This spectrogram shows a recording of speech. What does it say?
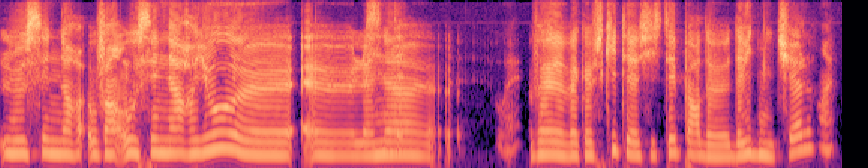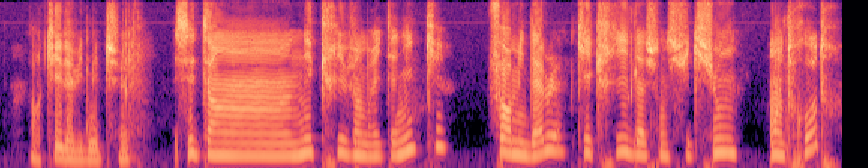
le scénario, enfin au scénario, euh, euh, Lana Ouais. Wachowski était assistée par de- David Mitchell. Alors, qui est David Mitchell? C'est un écrivain britannique formidable qui écrit de la science-fiction entre autres,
